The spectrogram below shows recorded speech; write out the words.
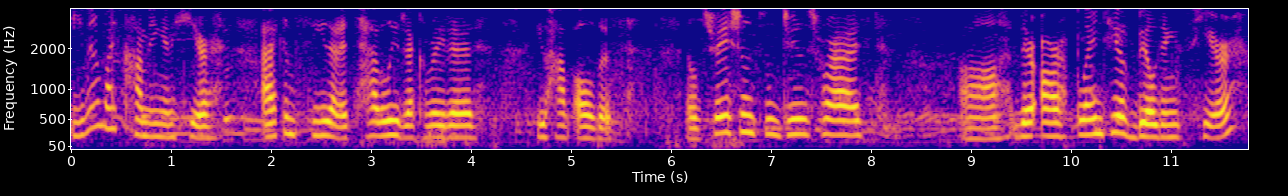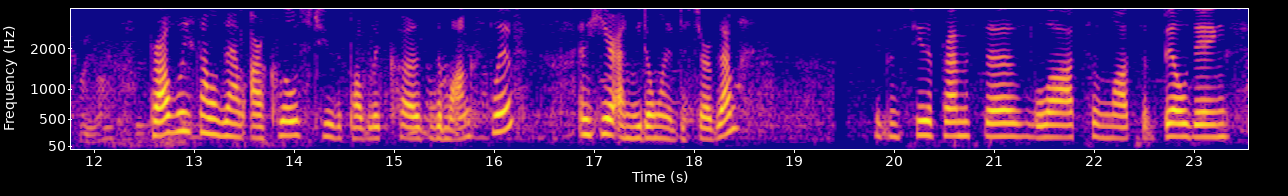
even by coming in here, I can see that it's heavily decorated. You have all these illustrations with Jesus Christ. Uh, there are plenty of buildings here. Probably some of them are close to the public because the monks live in here and we don't want to disturb them. You can see the premises, lots and lots of buildings.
